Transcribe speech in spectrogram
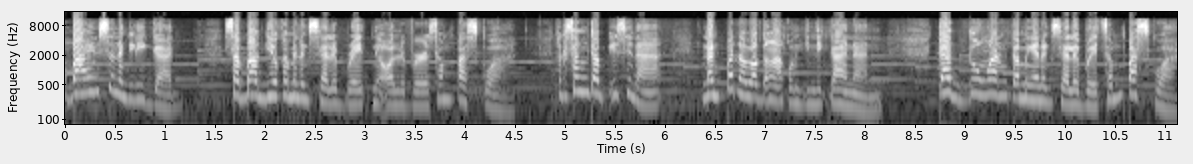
bahin sa nagligad, sa Bagyo kami nag-celebrate ni Oliver sang Paskwa. Kag sang gabi sina, nagpanawag ang akong ginikanan. Kagdungan kami nga nag-celebrate sang Paskwa.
